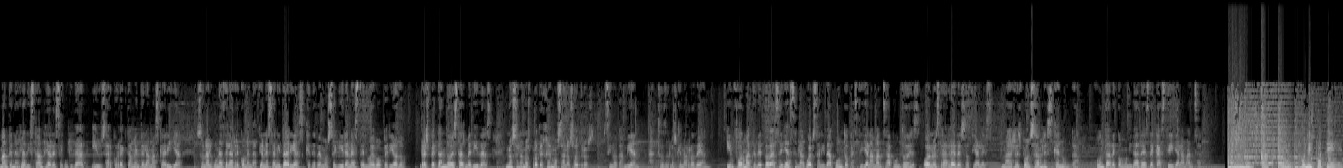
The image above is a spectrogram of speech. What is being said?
mantener la distancia de seguridad y usar correctamente la mascarilla son algunas de las recomendaciones sanitarias que debemos seguir en este nuevo periodo. Respetando estas medidas, no solo nos protegemos a nosotros, sino también a todos los que nos rodean. Infórmate de todas ellas en la web sanidad.castillalamancha.es o en nuestras redes sociales. Más responsables que nunca. Junta de Comunidades de Castilla-La Mancha. Conéctate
